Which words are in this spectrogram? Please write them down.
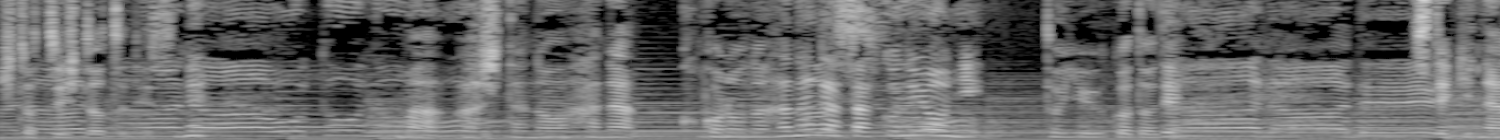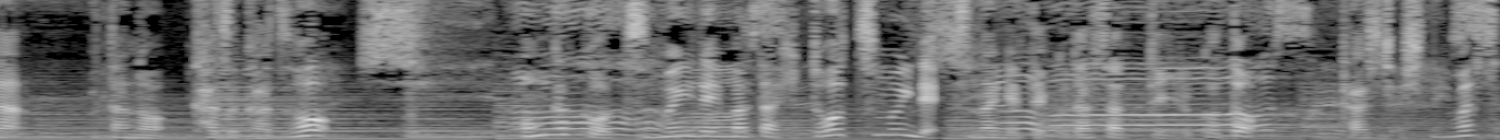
一つ一つですね。まあ明日の花心の花が咲くようにということで素敵な歌の数々を音楽を紡いでまた人を紡いでつなげてくださっていることを感謝しています。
